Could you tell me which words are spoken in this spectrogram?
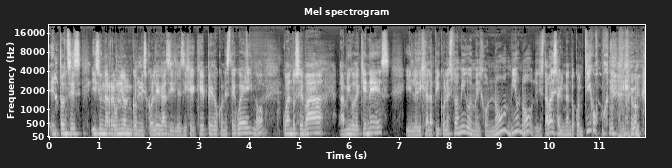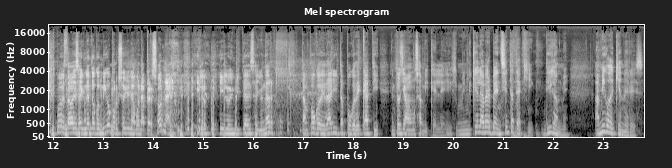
entonces hice una reunión con mis colegas y les dije, ¿qué pedo con este güey? ¿No? ¿Cuándo se va? ¿Amigo de quién es? Y le dije a la pícola, ¿es tu amigo? Y me dijo, no, mío no, estaba desayunando contigo. Bueno, estaba desayunando conmigo porque soy una buena persona y, lo, y lo invité a desayunar. Tampoco de Dario y tampoco de Katy. Entonces llamamos a Miquele. Y dije, Miquele, a ver, ven, siéntate aquí, díganme, ¿amigo de quién eres?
